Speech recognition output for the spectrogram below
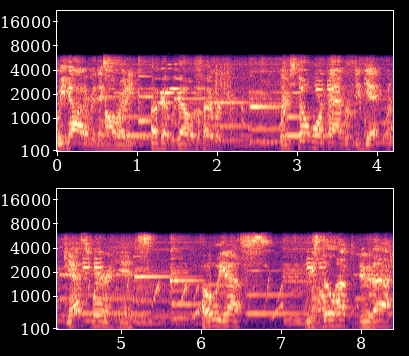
We got everything already. Okay, we got all the fabric. There's still more fabric to get, but guess where it is? Oh yes, we Oh. still have to do that.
